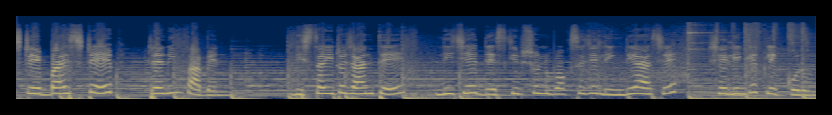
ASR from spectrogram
স্টেপ বাই স্টেপ ট্রেনিং পাবেন। বিস্তারিত জানতে নিচে ডেসক্রিপশন বক্সে যে লিঙ্ক দেওয়া আছে সেই লিঙ্কে ক্লিক করুন।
